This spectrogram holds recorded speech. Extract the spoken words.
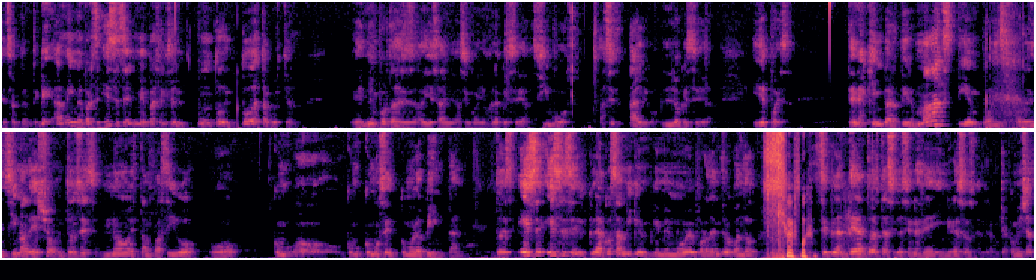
Exactamente. Que a mí me parece, ese es el- me parece que es el punto de toda esta cuestión. Eh, no importa si es a 10 años, a 5 años, a lo que sea. Si vos haces algo, lo que sea, y después tenés que invertir más tiempo en- por encima de ello, entonces no es tan pasivo o como, o como, como se, como lo pintan. Entonces, ese, ese es el- la cosa a mí que, que me mueve por dentro cuando se plantean todas estas situaciones de ingresos, entre muchas comillas,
